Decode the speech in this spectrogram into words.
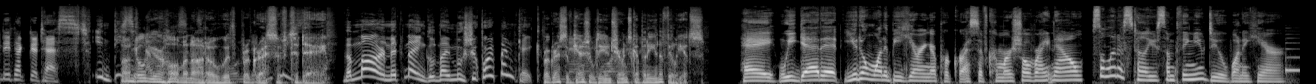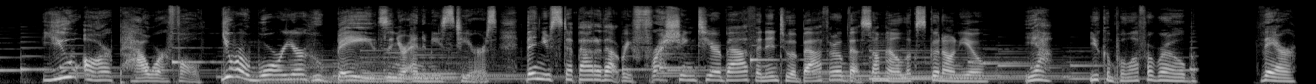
Lay, detector test. Indecent Bundle your home and auto with Progressive today. The marmot mangled my moo shu pork pancake. Progressive Casualty Insurance Company and Affiliates. Hey, we get it. You don't want to be hearing a progressive commercial right now, so let us tell you something you do want to hear. You are powerful. You're a warrior who bathes in your enemy's tears. Then you step out of that refreshing tear bath and into a bathrobe that somehow looks good on you. Yeah, you can pull off a robe. There.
